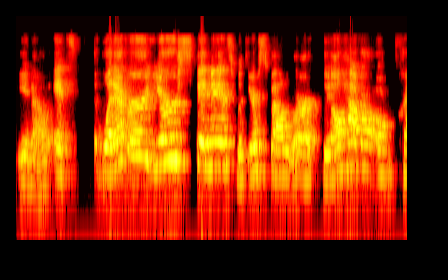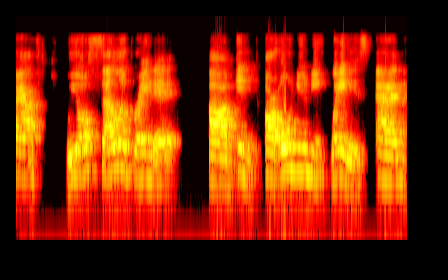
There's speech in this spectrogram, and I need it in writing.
You know, it's whatever your spin is with your spell work, we all have our own craft. We all celebrate it um, in our own unique ways. And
